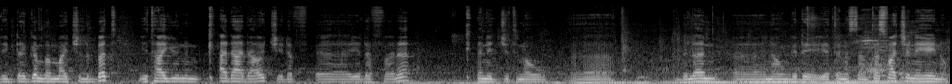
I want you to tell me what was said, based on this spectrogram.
ሊደገም በማይችልበት የታዩንን ቀዳዳዎች የደፈነ ቅንጅት ነው ብለን ነው እንግዲህ የተነሳን። ተስፋችን ይሄ ነው።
